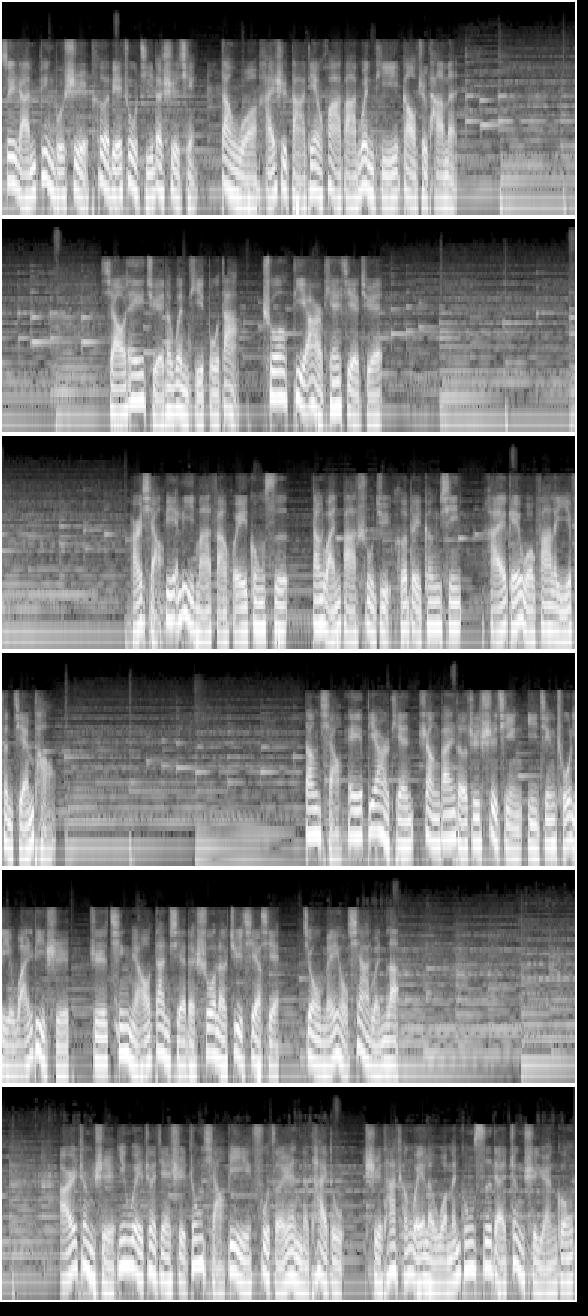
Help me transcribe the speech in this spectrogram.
虽然并不是特别着急的事情，但我还是打电话把问题告知他们。小 A 觉得问题不大，说第二天解决。而小 B 立马返回公司，当晚把数据核对更新，还给我发了一份检讨。当小 A 第二天上班得知事情已经处理完毕时，只轻描淡写的说了句谢谢，就没有下文了。而正是因为这件事中小 B 负责任的态度，使他成为了我们公司的正式员工。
